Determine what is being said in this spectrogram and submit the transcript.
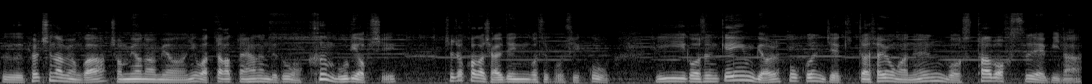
그 펼친 화면과 전면 화면이 왔다 갔다 하는데도 큰 무리 없이 최적화가 잘 되어 있는 것을 볼 수 있고 이것은 게임별 혹은 이제 기타 사용하는 뭐 스타벅스 앱이나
